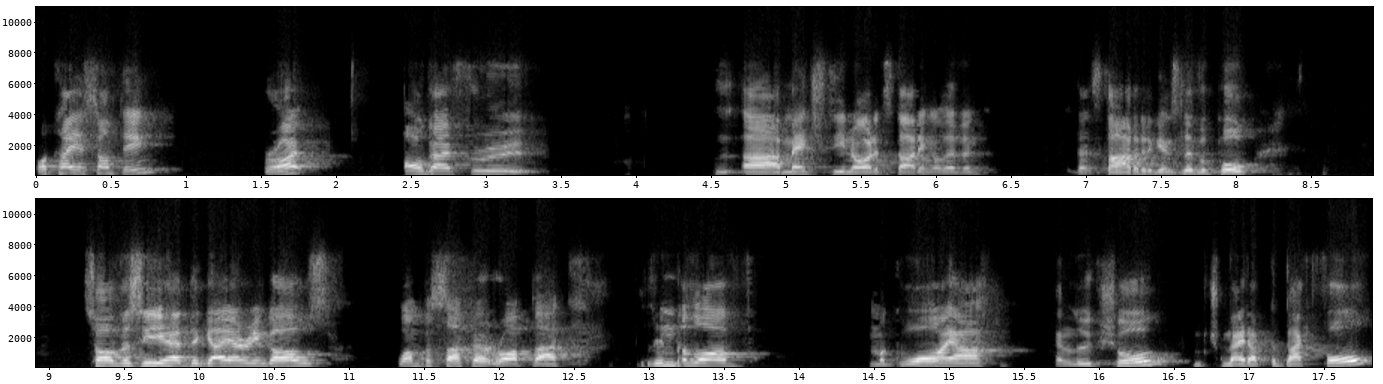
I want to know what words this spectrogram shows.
I'll tell you something, right? I'll go through uh, Manchester United starting 11 that started against Liverpool. So obviously you had De Gea in goals, Wan Bissaka at right back, Lindelof, Maguire, and Luke Shaw, which made up the back four.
